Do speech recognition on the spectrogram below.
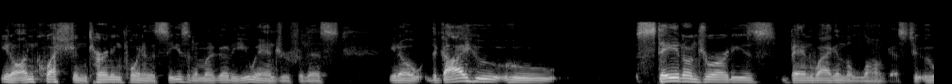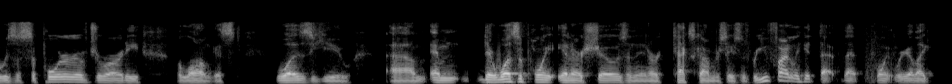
you know unquestioned turning point of the season. I'm going to go to you, Andrew, for this. You know, the guy who who stayed on Girardi's bandwagon the longest, who, who was a supporter of Girardi the longest, was you. Um, and there was a point in our shows and in our text conversations where you finally hit that that point where you're like,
